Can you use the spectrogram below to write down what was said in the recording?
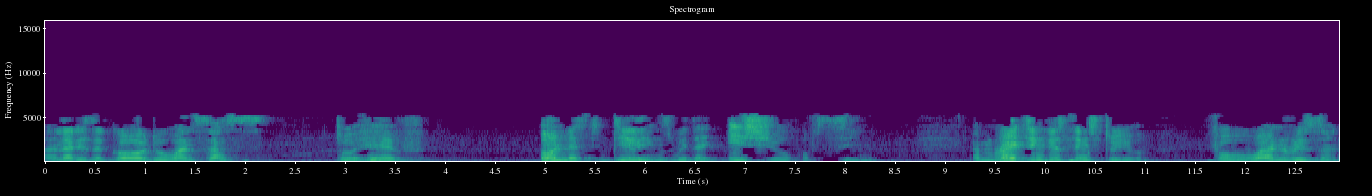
And that is a God who wants us to have honest dealings with the issue of sin. I'm writing these things to you for one reason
